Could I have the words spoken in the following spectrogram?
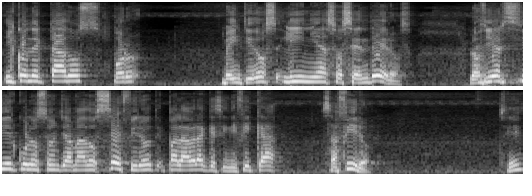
y conectados por 22 líneas o senderos. Los 10 círculos son llamados Sefirot, palabra que significa zafiro. ¿Sí?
